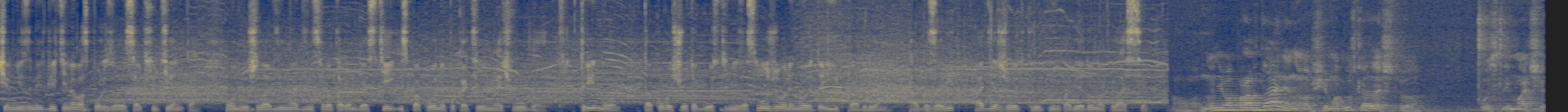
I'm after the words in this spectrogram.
чем незамедлительно воспользовался Аксютенко. Он вышел один на один с вратарем гостей и спокойно покатил мяч в угол. 3-0. Такого счета гости не заслуживали, но это их проблема. А «Газовик» одерживает крупную победу на классе. Ну, не в оправдание, но вообще могу сказать, что после матча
